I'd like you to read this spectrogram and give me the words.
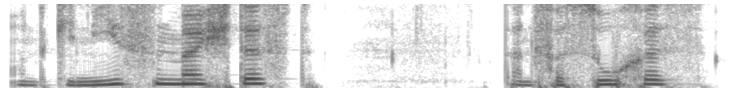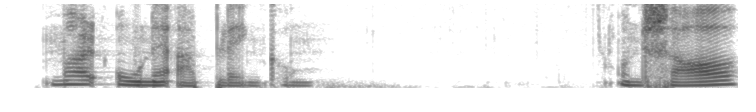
und genießen möchtest, dann versuch es mal ohne Ablenkung. Und schau,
